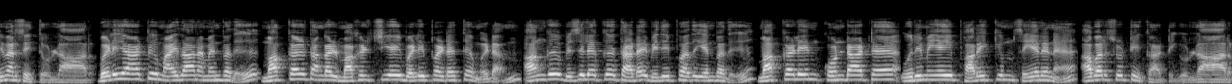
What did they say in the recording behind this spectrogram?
விமர்சித்துள்ளார். விளையாட்டு மைதானம் என்பது மக்கள் தங்கள் மகிழ்ச்சியை வெளிப்படுத்தும் இடம். அங்கு விசிலுக்கு தடை விதிப்பது என்பது மக்களின் கொண்டாட்ட உரிமையை பறிக்கும் செயலென அவர் சுட்டிக்காட்டியுள்ளார்.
